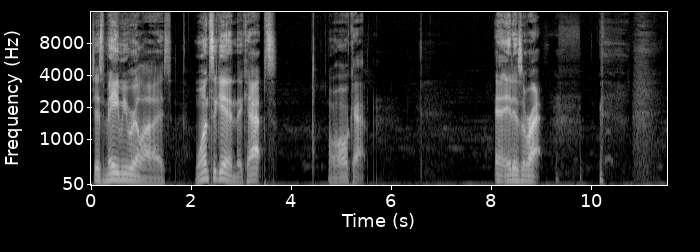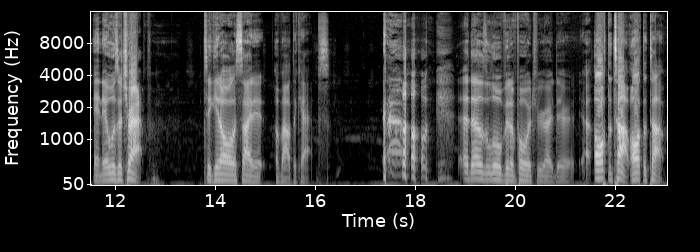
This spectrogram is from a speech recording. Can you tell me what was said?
just made me realize once again the caps are all cap. And it is a wrap. And it was a trap to get all excited about the caps. that was a little bit of poetry right there. Off the top, off the top.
